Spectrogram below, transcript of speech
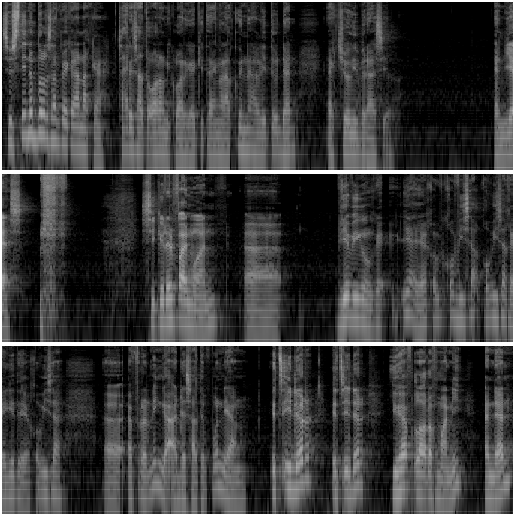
sustainable sampai ke anaknya. Cari satu orang di keluarga kita yang ngelakuin hal itu dan actually berhasil. And yes she couldn't find one. Uh, dia bingung kayak iya ya kok, kok bisa kok bisa kayak gitu ya? Kok bisa uh, apparently nggak ada satupun yang it's either it's either you have a lot of money and then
